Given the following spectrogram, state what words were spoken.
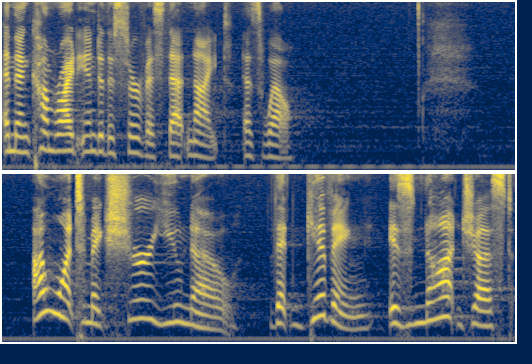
and then come right into the service that night as well. I want to make sure you know that giving is not just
